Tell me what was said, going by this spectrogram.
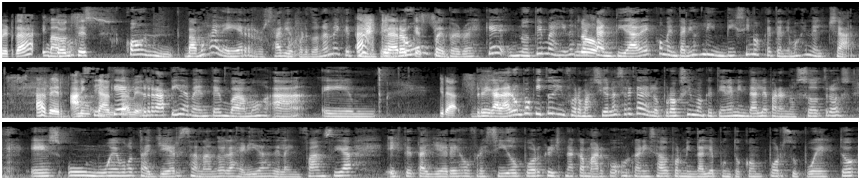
¿verdad? Entonces... Vamos, con, vamos a leer, Rosario, perdóname que te ah, claro que pero es que no te imaginas la cantidad de comentarios lindísimos que tenemos en el chat. A ver, Así me encanta. que rápidamente vamos a... Eh, Regalar un poquito de información acerca de lo próximo que tiene Mindalia para nosotros es un nuevo taller sanando las heridas de la infancia. Este taller es ofrecido por Krishna Camargo, organizado por Mindalia.com, por supuesto.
